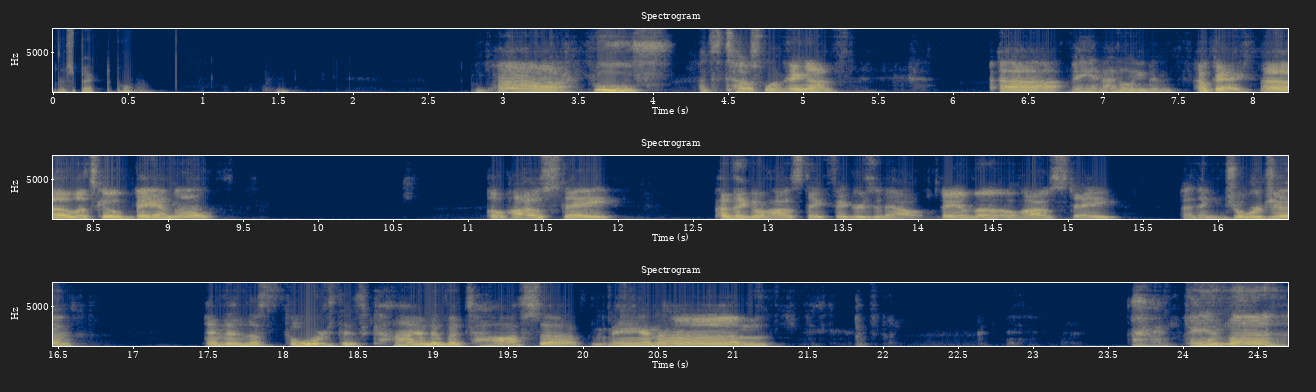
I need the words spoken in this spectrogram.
respectable. Uh, oof, that's a tough one. Hang on. Uh, man, I don't even. Okay, uh, let's go Bama. Ohio State. I think Ohio State figures it out. Bama, Ohio State. I think Georgia, and then the fourth is kind of a toss up, man. Um, Bama.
